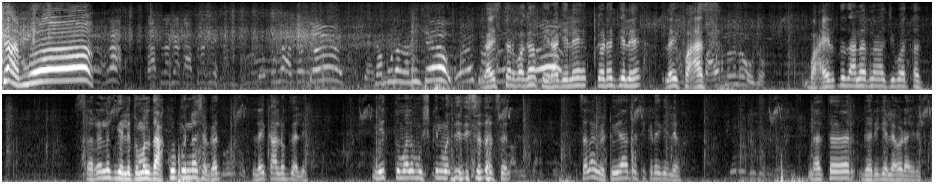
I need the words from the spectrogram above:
शंभू! गाईस तर बघा पेरा गेले कडक गेले लई फास्ट बाहेर तर जाणार ना अजिबात. सरळच गेले. तुम्हाला दाखवू पण नाही शकत. लई कालोख झाले. मीच तुम्हाला मुश्किलमध्ये दिसत असेल. चला भेटूया आता तिकडे गेल्यावर. नाहीतर घरी गेल्यावर डायरेक्ट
